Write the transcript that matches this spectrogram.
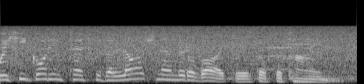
where he got in touch with a large number of artists of the time.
